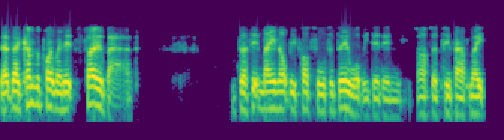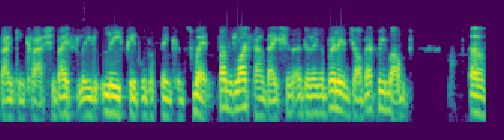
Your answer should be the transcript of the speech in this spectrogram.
There, there comes a point when it's so bad that it may not be possible to do what we did in after the 2008 banking crash and basically leave people to sink and swim. Funded Life Foundation are doing a brilliant job every month of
